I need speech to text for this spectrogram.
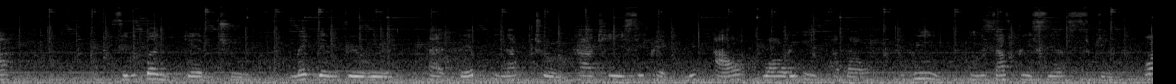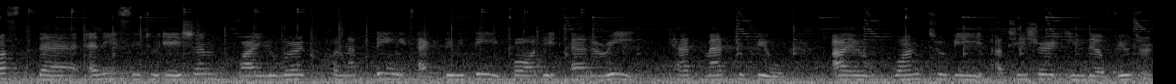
as simple game to make them feel real and deep enough to participate without worrying about being insufficient skill. Was there any situation while you were conducting activity for the elderly that made you feel I want to be a teacher in the future?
